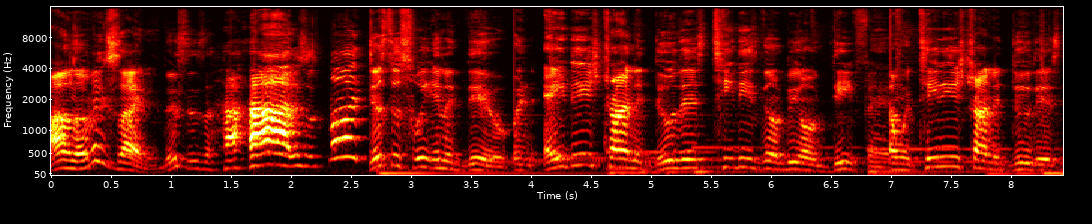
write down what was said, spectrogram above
I don't know. I'm excited. This is, haha, this is fun. Just to sweeten the deal, when AD is trying to do this, TD is going to be on defense. And when TD is trying to do this,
